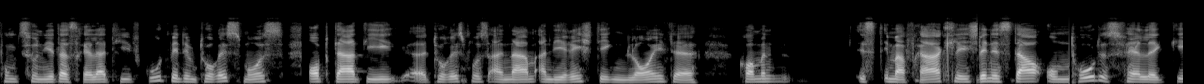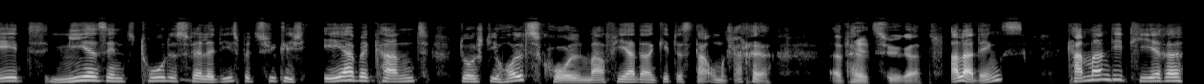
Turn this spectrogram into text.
funktioniert das relativ gut mit dem Tourismus. Ob da die äh, Tourismuseinnahmen an die richtigen Leute kommen, ist immer fraglich. Wenn es da um Todesfälle geht, mir sind Todesfälle diesbezüglich eher bekannt durch die Holzkohlenmafia. Da geht es da um Rachefeldzüge. Allerdings kann man die Tiere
